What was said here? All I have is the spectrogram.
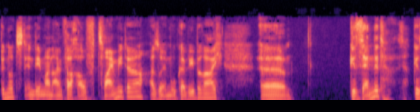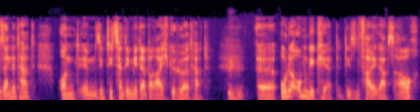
benutzt, indem man einfach auf zwei Meter, also im UKW-Bereich, äh, gesendet, gesendet hat und im 70 Zentimeter Bereich gehört hat. Mhm. Äh, oder umgekehrt, diesen Fall gab es auch.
